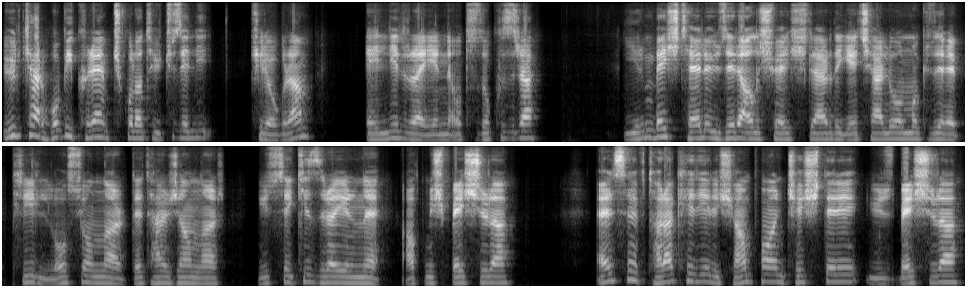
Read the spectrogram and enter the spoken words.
Ülker Hobi Krem çikolata 350 kilogram 50 lira yerine 39 lira. 25 TL üzeri alışverişlerde geçerli olmak üzere pril, losyonlar, deterjanlar 108 lira yerine 65 lira. Elsef tarak hediyeli şampuan çeşitleri 105 lira.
